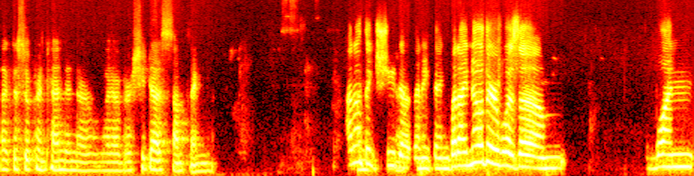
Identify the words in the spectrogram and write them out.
Like the superintendent or whatever, she does something. I don't think she does anything, but I know there was um one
